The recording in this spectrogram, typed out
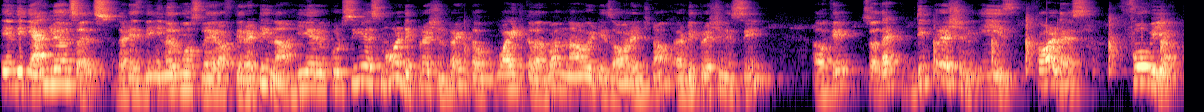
in the ganglion cells that is the innermost layer of the retina here you could see a small depression right? The white color one now it is orange now. A depression is seen. Okay so that depression is called as fovea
